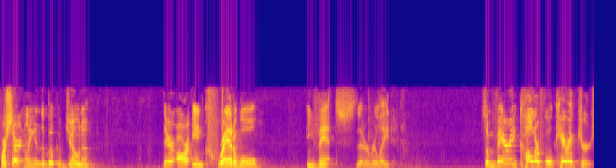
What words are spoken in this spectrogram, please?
For certainly in the book of Jonah, there are incredible events that are related. Some very colorful characters.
